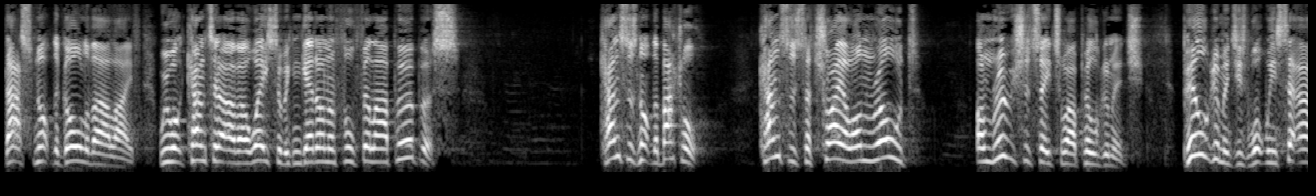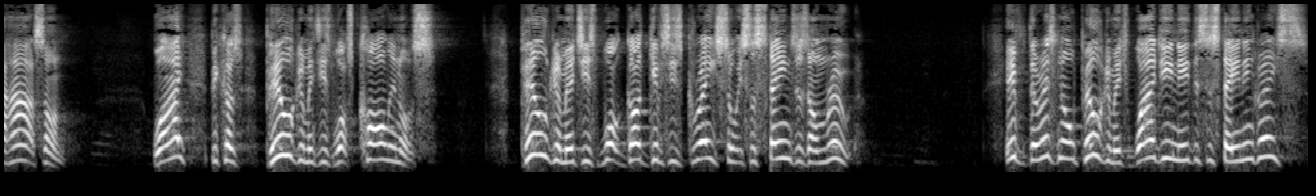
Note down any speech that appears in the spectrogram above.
That's not the goal of our life. We want cancer out of our way so we can get on and fulfill our purpose. Cancer's not the battle. Cancer's the trial on road. on route, should say, to our pilgrimage. Pilgrimage is what we set our hearts on. Why? Because pilgrimage is what's calling us. Pilgrimage is what God gives His grace so it sustains us en route. If there is no pilgrimage, why do you need the sustaining grace?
